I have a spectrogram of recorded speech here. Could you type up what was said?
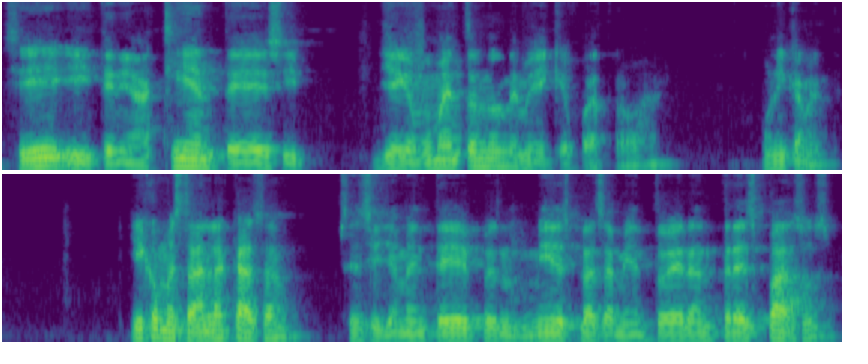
¿sí? Y tenía clientes y llegué a un momento en donde me dediqué a trabajar únicamente. Y como estaba en la casa, sencillamente, pues mi desplazamiento eran tres pasos,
